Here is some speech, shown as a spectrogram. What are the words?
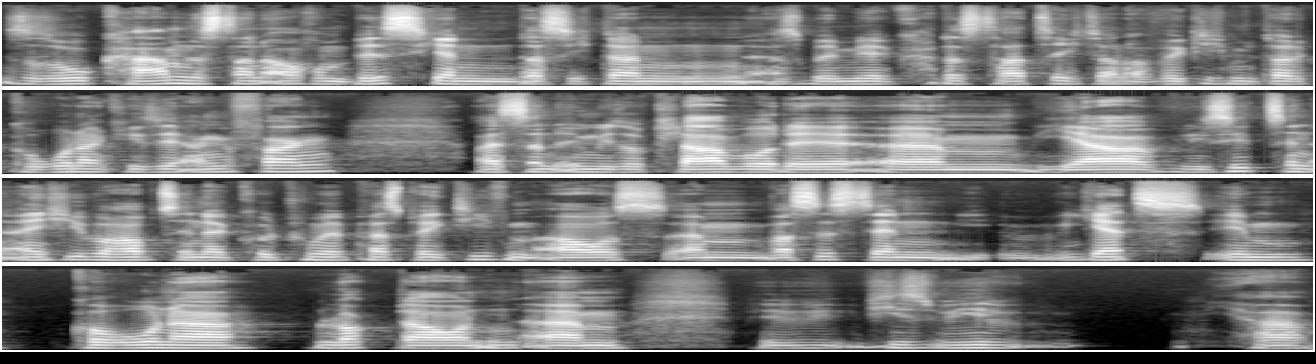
so kam das dann auch ein bisschen, dass ich dann, also bei mir hat das tatsächlich dann auch wirklich mit der Corona-Krise angefangen, als dann irgendwie so klar wurde, ähm, ja, wie sieht es denn eigentlich überhaupt in der Kultur mit Perspektiven aus? Ähm, was ist denn jetzt im Corona-Lockdown? Ähm, wie, wie, ja,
